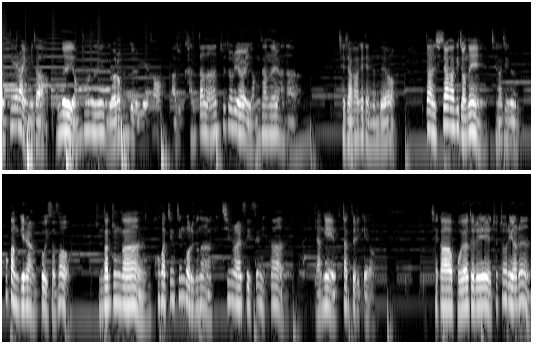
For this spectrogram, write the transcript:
히에라입니다. 오늘 영상은 여러분들을 위해서 아주 간단한 튜토리얼 영상을 하나 제작하게 됐는데요. 일단 시작하기 전에 제가 지금 코 감기를 앓고 있어서 중간중간 코가 찡찡거리거나 기침을 할 수 있으니까 뭐 양해 부탁드릴게요. 제가 보여드릴 튜토리얼은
